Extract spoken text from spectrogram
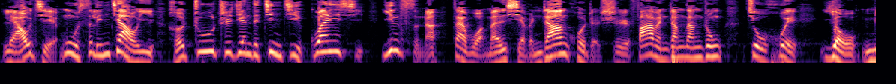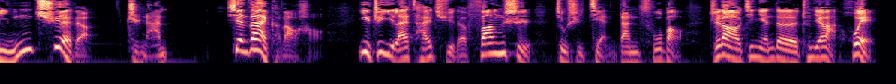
了解穆斯林教义和猪之间的禁忌关系，因此呢，在我们写文章或者是发文章当中，就会有明确的指南。现在可倒好。一直以来采取的方式就是简单粗暴，直到今年的春节晚会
